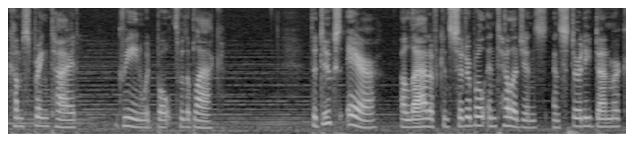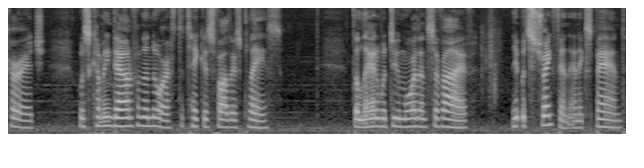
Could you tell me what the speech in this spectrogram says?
Come springtide, green would bolt through the black. The Duke's heir, a lad of considerable intelligence and sturdy Dunmer courage, was coming down from the north to take his father's place. The land would do more than survive. It would strengthen and expand.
